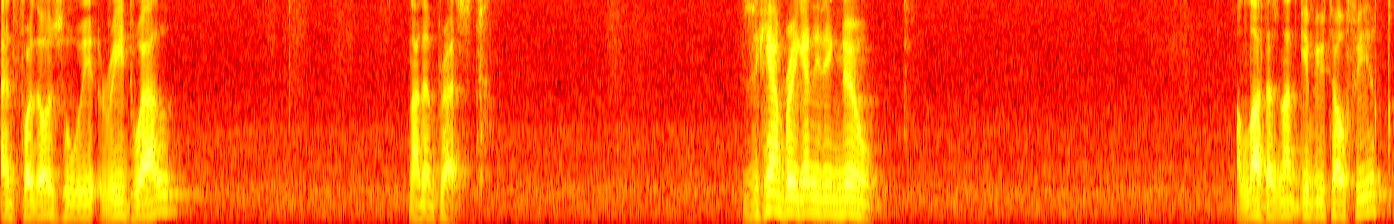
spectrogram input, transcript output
And for those who read well, not impressed. Because you can't bring anything new. Allah does not give you tawfiq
